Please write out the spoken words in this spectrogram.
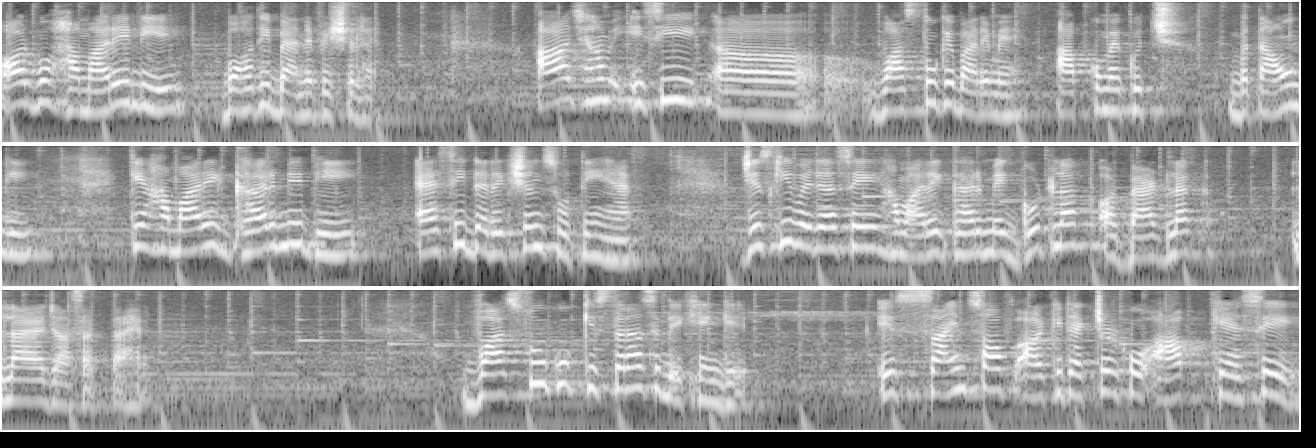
और वो हमारे लिए बहुत ही बेनिफिशियल है। आज हम इसी वास्तु के बारे में आपको मैं कुछ बताऊँगी कि हमारे घर में भी ऐसी डायरेक्शंस होती हैं जिसकी वजह से हमारे घर में गुड लक और बैड लक लाया जा सकता है। वास्तु को किस तरह से देखेंगे? इस साइंस ऑफ़ आर्किटेक्चर को आप कैसे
